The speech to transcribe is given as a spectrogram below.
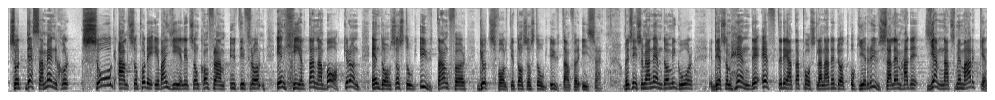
Så dessa människor såg alltså på det evangeliet som kom fram utifrån en helt annan bakgrund än de som stod utanför gudsfolket, de som stod utanför Israel. Precis som jag nämnde om igår, det som hände efter det att apostlarna hade dött och Jerusalem hade jämnats med marken.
